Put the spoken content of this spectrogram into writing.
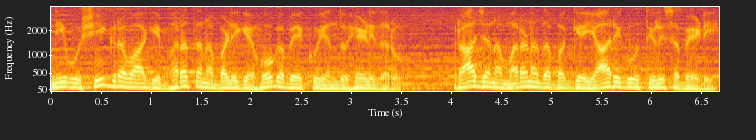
ನೀವು ಶೀಘ್ರವಾಗಿ ಭರತನ ಬಳಿಗೆ ಹೋಗಬೇಕು ಎಂದು ಹೇಳಿದರು. ರಾಜನ ಮರಣದ ಬಗ್ಗೆ ಯಾರಿಗೂ ತಿಳಿಸಬೇಡಿ.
